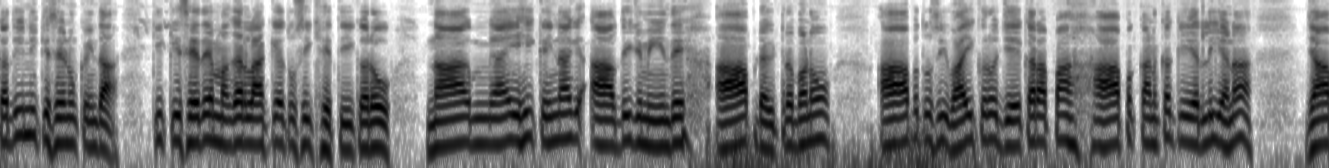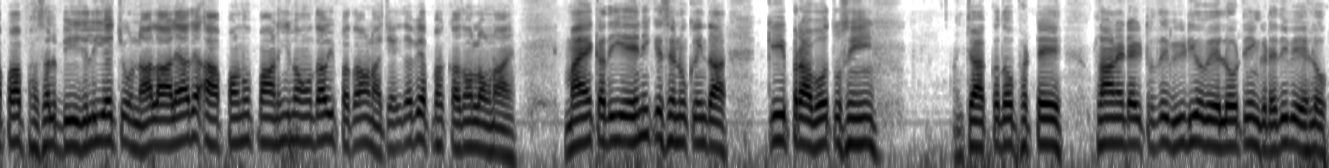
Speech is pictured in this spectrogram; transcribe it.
ਕਦੀ ਨਹੀਂ ਕਿਸੇ ਨੂੰ ਕਹਿੰਦਾ ਕਿ ਕਿਸੇ ਦੇ ਮਗਰ ਲੱਗ ਕੇ ਤੁਸੀਂ ਖੇਤੀ ਕਰੋ। ਨਾ, ਮੈਂ ਇਹੀ ਕਹਿਣਾ ਕਿ ਆਪਦੀ ਜ਼ਮੀਨ ਦੇ ਆਪ ਡਾਕਟਰ ਬਣੋ, ਆਪ ਤੁਸੀਂ ਵਾਹੀ ਕਰੋ। ਜੇਕਰ ਆਪਾਂ ਆਪ ਕਣਕ ਕੇਰ ਲਈ ਹੈ ਨਾ, ਜਾਂ ਆਪਾਂ ਫਸਲ ਬੀਜ ਲਈ ਹੈ, ਝੋਨਾ ਲਾ ਲਿਆ ਤੇ ਆਪਾਂ ਨੂੰ ਪਾਣੀ ਲਾਉਣ ਦਾ ਵੀ ਪਤਾ ਹੋਣਾ ਚਾਹੀਦਾ ਵੀ ਆਪਾਂ ਕਦੋਂ ਲਾਉਣਾ ਹੈ। ਮੈਂ ਕਦੀ ਇਹ ਨਹੀਂ ਕਿਸੇ ਨੂੰ ਕਹਿੰਦਾ ਕਿ ਭਰਾਵੋ ਤੁਸੀਂ ਚੱਕ ਦੋ ਫੱਟੇ, ਫਲਾਣੇ ਡਾਕਟਰ ਦੀ ਵੀਡੀਓ ਵੇਖ ਲਓ, ਢਿੰਗੜੇ ਦੀ ਵੇਖ ਲਓ।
